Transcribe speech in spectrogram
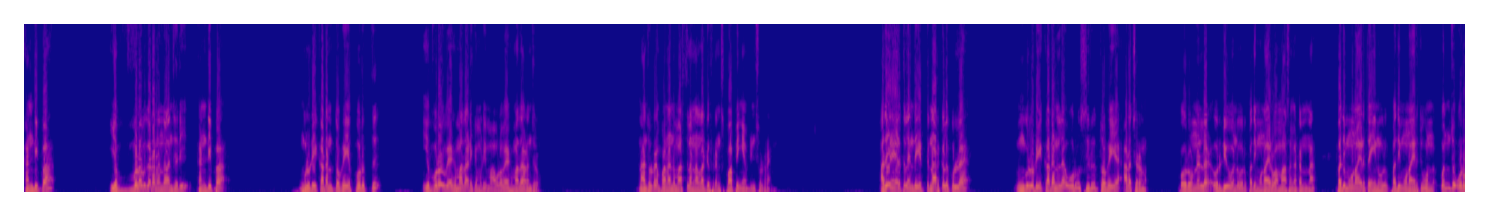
கண்டிப்பாக எவ்வளவு கடன் இருந்தாலும் சரி கண்டிப்பாக உங்களுடைய கடன் தொகையை பொறுத்து எவ்வளவு வேகமாக அதை அடைக்க முடியுமோ அவ்வளோ வேகமாக அதை அடைஞ்சிரும். நான் சொல்கிறேன் பன்னெண்டு மாதத்தில் நல்லா டிஃப்ரென்ஸ் பார்ப்பீங்க அப்படின்னு சொல்கிறேன் அதே நேரத்தில் இந்த எட்டு நாட்களுக்குள்ள உங்களுடைய கடனில் ஒரு சிறு தொகையை அடைச்சிடணும். ஒரு ஒன்றும் இல்லை ஒரு டியூ வந்து ஒரு பதிமூணாயிரரூபா மாதம் கட்டணும்னா பதிமூணாயிரத்து ஐநூறு பதிமூணாயிரத்து ஒன்று கொஞ்சம் ஒரு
